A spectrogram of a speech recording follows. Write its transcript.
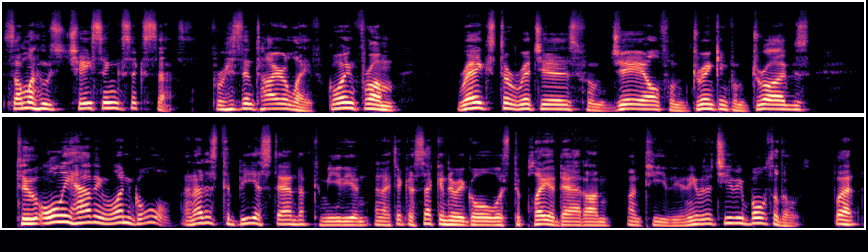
someone who's chasing success for his entire life, going from rags to riches, from jail, from drinking, from drugs, to only having one goal, and that is to be a stand up comedian. And I think a secondary goal was to play a dad on, on TV, and he was achieving both of those. But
